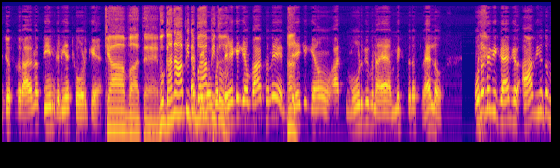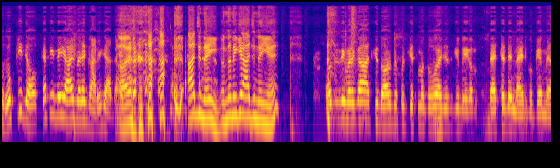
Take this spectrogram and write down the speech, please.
जो ससुराल है ना तीन गलियाँ छोड़ के है। क्या बात है। वो गाना आप ही तो आप ही तो। लेके गया बात सुने हाँ। लेके गया हूँ आज मूड भी बनाया है अम्मी की तरफ़ रह लो। उन्होंने भी कहा कि आप यूँ तो रुक ही जाओ। कहती नहीं आज मेरे घर ही जाना है। आज नहीं। उन्होंने कहा आज नहीं है। मैंने कहा आज के दौर पे कुछ किस्मत हुआ है जिसकी बेगम सैटरडे नाइट को के मैं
